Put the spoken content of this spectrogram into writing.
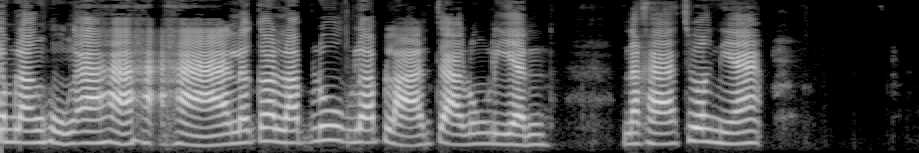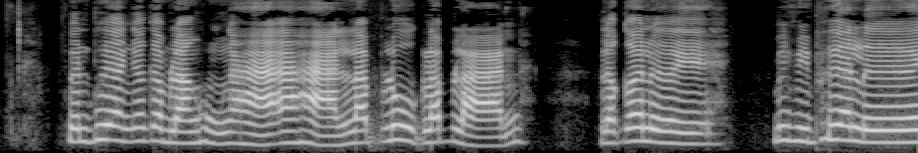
กำลังหุงอาหารหาหาแล้วก็รับลูกรับหลานจากโรงเรียนนะคะ ช่วงเนี้ย เพื่อนๆก็กำลังหุงหาอาหารรับลูกรับหลาน แล้วก็เลยไม่มีเพื่อนเลย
